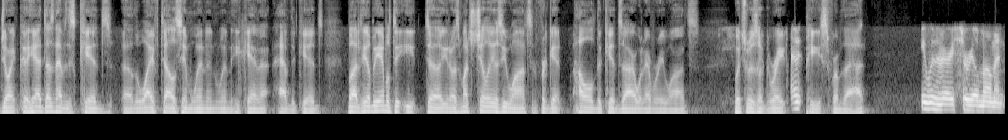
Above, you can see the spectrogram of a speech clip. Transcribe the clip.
joint. He doesn't have his kids. Uh, the wife tells him when and when he cannot have the kids. But he'll be able to eat, uh, you know, as much chili as he wants and forget how old the kids are whenever he wants, which was a great piece from that. it was a very surreal moment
